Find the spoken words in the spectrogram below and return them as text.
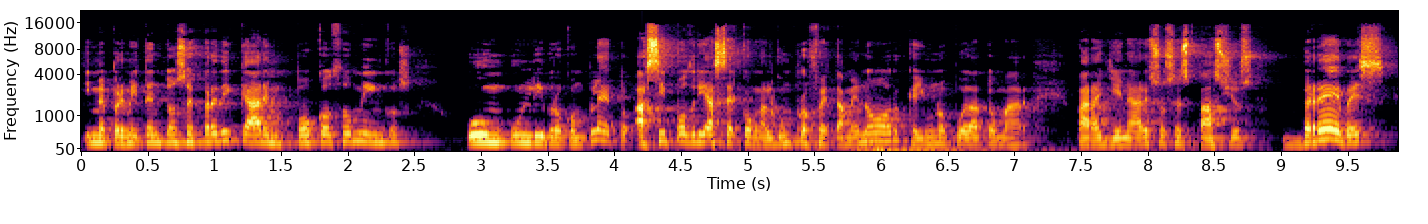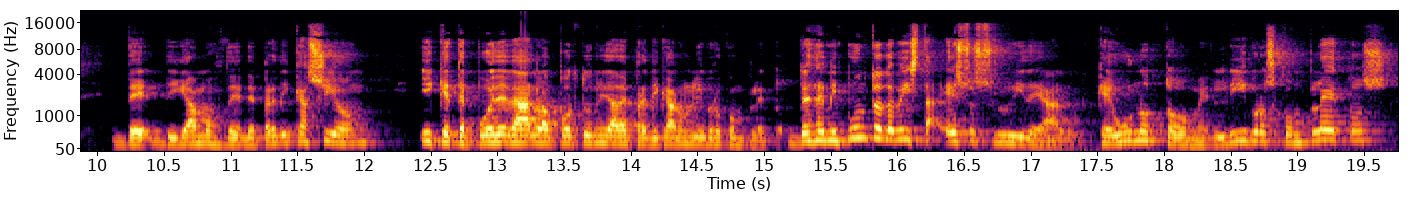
y me permite entonces predicar en pocos domingos un, libro completo. Así podría ser con algún profeta menor que uno pueda tomar para llenar esos espacios breves de, digamos, de, de predicación y que te puede dar la oportunidad de predicar un libro completo. Desde mi punto de vista, eso es lo ideal, que uno tome libros completos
